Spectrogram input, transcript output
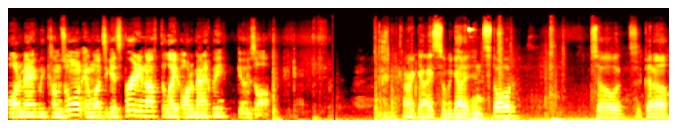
automatically comes on and once it gets bright enough, the light automatically goes off. All right guys, so we got it installed. So it's gonna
